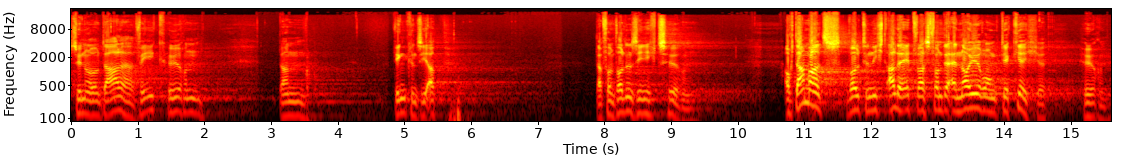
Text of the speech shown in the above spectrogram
synodaler Weg hören, dann winken sie ab. Davon wollen sie nichts hören. Auch damals wollten nicht alle etwas von der Erneuerung der Kirche hören.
